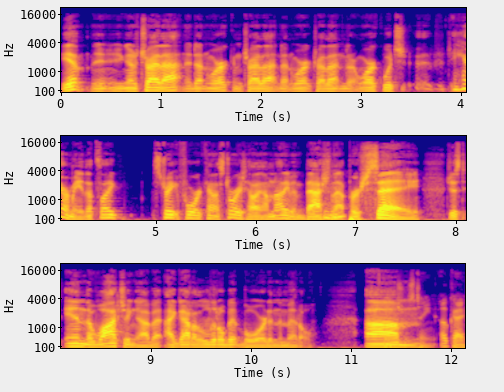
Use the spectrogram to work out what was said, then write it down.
yep, you're gonna try that and it doesn't work, and try that and it doesn't work, try that and it doesn't work. Which, hear me, that's like straightforward kind of storytelling. I'm not even bashing Mm-hmm. that per se. Just in the watching of it, I got a little bit bored in the middle. Um, interesting. Okay,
